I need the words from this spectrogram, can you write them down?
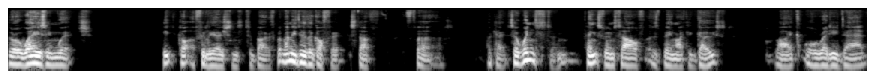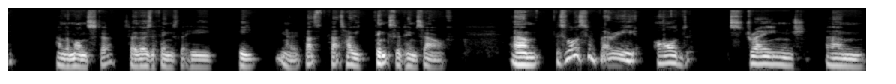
there are ways in which it got affiliations to both. But let me do the Gothic stuff first. Okay, so Winston thinks of himself as being like a ghost, like already dead, and a monster. So those are things that he he you know that's that's how he thinks of himself. Um, there's lots of very odd, strange um,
